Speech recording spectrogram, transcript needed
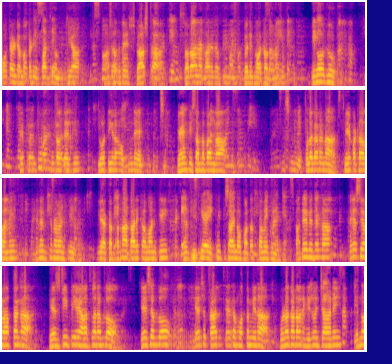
Hotel democratic party of India Andhra Pradesh రాష్ట్ర ప్రధాన కార్యదర్శి మహమ్మద్ గలీ మాట్లాడుతున్నాను ఈరోజు ఏప్రిల్ పన్నెండవ తేదీ జ్యోతిరావు ఉండే జయంతి సందర్భంగా కులగణన చేపట్టాలని నిర్ణయించడానికి ఈ యొక్క ధర్నా కార్యక్రమానికి ఎస్డిపిఐ పూర్తి స్థాయిలో మద్దతు పలుకుతుంది అదేవిధంగా దేశవ్యాప్తంగా ఎస్డిపిఐ ఆధ్వర్యంలో దేశంలో దేశ ప్రా- దేశం మొత్తం మీద కులగణన నిర్వహించాలని ఎన్నో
